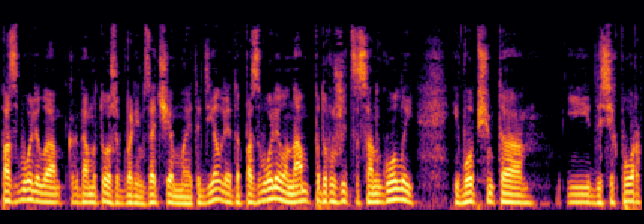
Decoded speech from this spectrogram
позволило, когда мы тоже говорим, зачем мы это делали, это позволило нам подружиться с Анголой, и, в общем-то, и до сих пор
